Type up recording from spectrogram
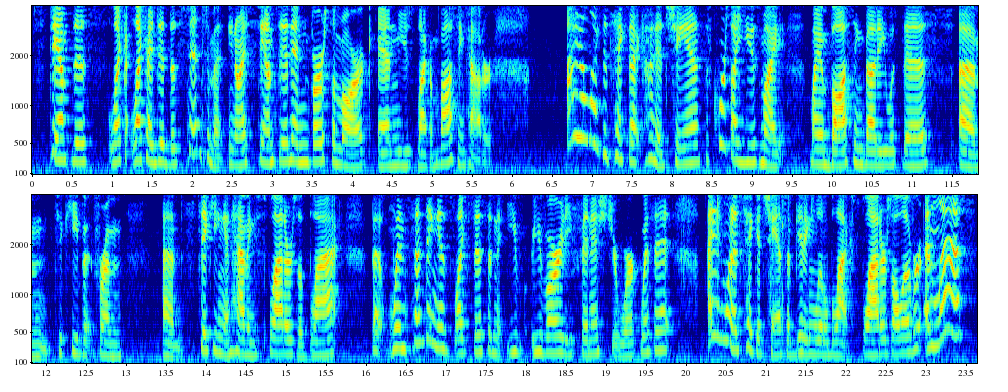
stamp this like, like I did the sentiment. You know, I stamped it in Versamark and used black embossing powder. I don't like to take that kind of chance. Of course, I use my, my embossing buddy with this um, to keep it from um, sticking and having splatters of black. But when something is like this and you've, you've already finished your work with it, I didn't want to take a chance of getting little black splatters all over unless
